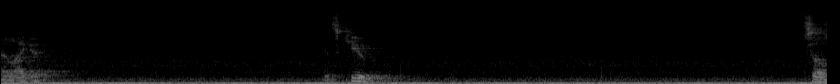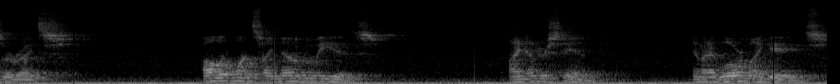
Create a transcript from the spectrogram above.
I like it. It's cute. Selzer writes, All at once I know who he is. I understand, and I lower my gaze.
